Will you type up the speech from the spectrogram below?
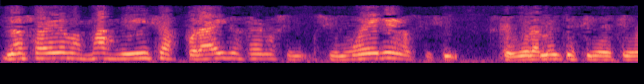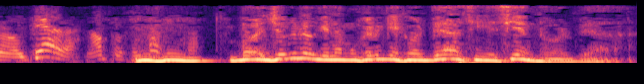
no sabemos más de ellas por ahí, no sabemos si, si mueren o si, si seguramente siguen siendo golpeadas, ¿no? Por supuesto. Ujú. Bueno, yo creo que la mujer que es golpeada sigue siendo golpeada.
